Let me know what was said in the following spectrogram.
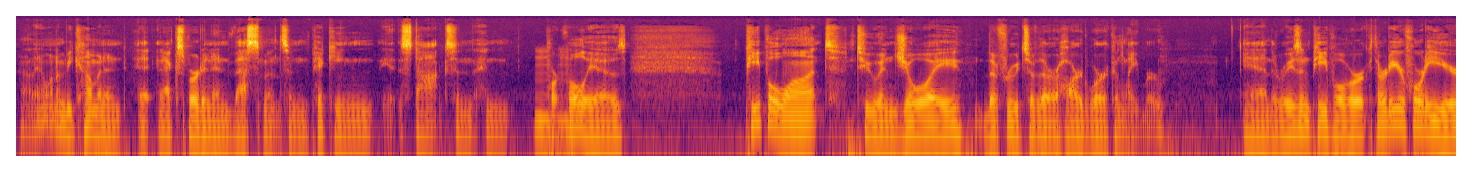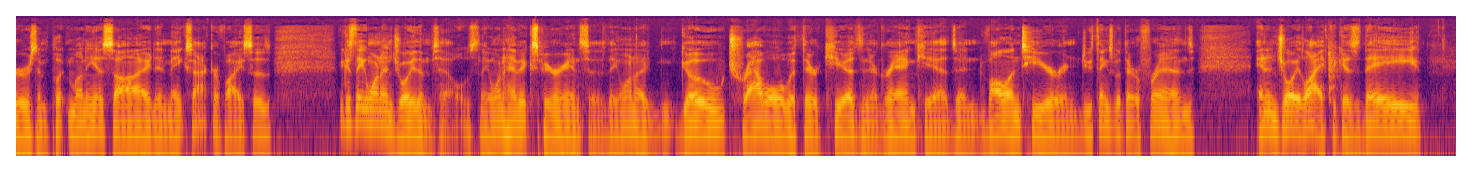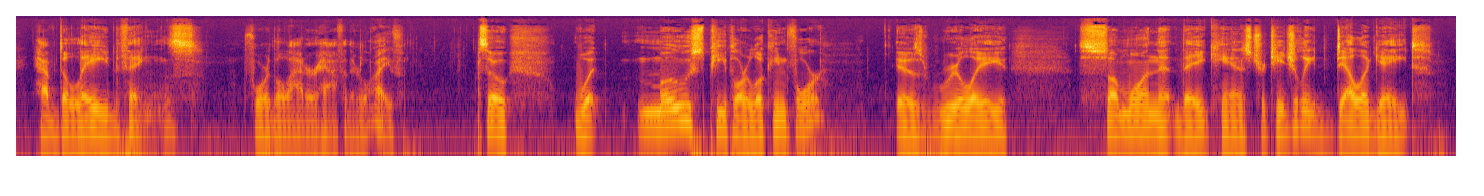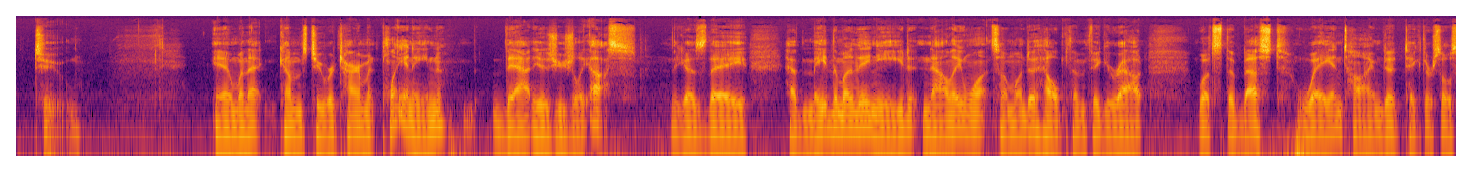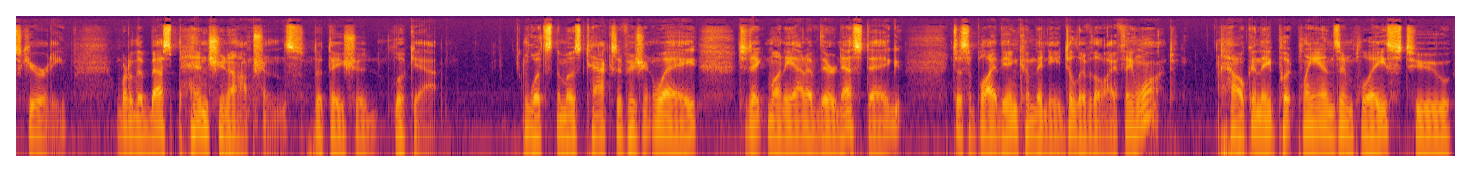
Uh, they don't want to become an, an, expert in investments and picking stocks and, and mm-hmm. portfolios. People want to enjoy the fruits of their hard work and labor. And the reason people work 30 or 40 years and put money aside and make sacrifices because they want to enjoy themselves. They want to have experiences. They want to go travel with their kids and their grandkids and volunteer and do things with their friends and enjoy life because they have delayed things for the latter half of their life. So, what most people are looking for is really someone that they can strategically delegate to and when that comes to retirement planning, that is usually us because they have made the money they need. Now they want someone to help them figure out what's the best way and time to take their Social Security. What are the best pension options that they should look at? What's the most tax efficient way to take money out of their nest egg to supply the income they need to live the life they want? How can they put plans in place to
